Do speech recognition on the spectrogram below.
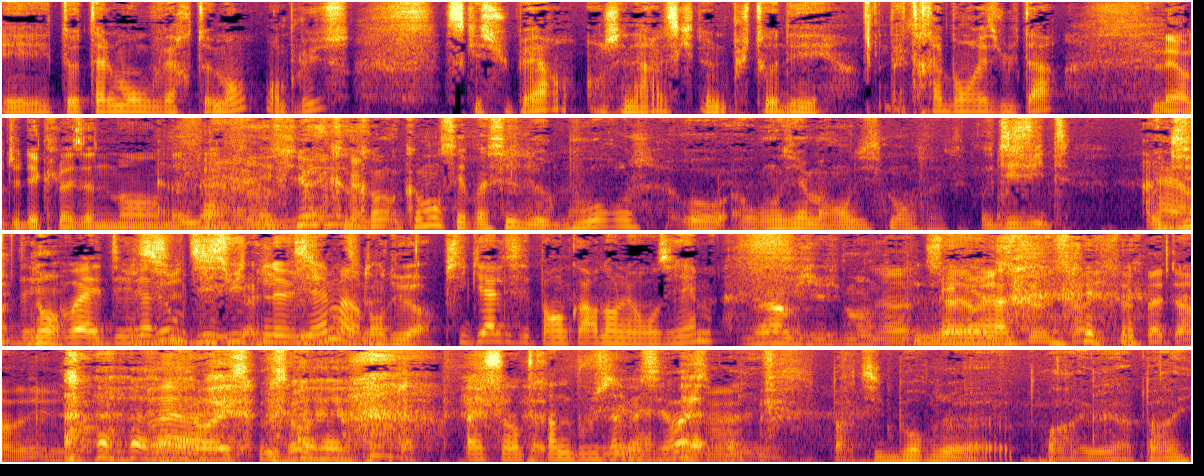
et totalement ouvertement en plus, ce qui est super en général, ce qui donne plutôt des, des très bons résultats. L'ère du décloisonnement. En effet. comment, comment c'est passé de Bourges au, au 11e arrondissement en fait? Au 18 alors, dé non, ouais, déjà 18, 9e. Pigalle, c'est pas encore dans le 11e. Non, mais je m'en mais ça, euh... risque, ça risque de pas tarder. ouais, c'est en train de bouger. C'est vrai, c'est parti de Bourges pour arriver à Paris.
